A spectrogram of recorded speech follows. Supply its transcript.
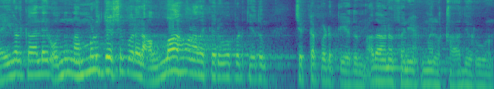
കൈകൾ കാലുകൾ ഒന്നും നമ്മൾ ഉദ്ദേശിച്ച പോലെയല്ല. അള്ളാഹുവാണ് അതൊക്കെ രൂപപ്പെടുത്തിയതും ചിട്ടപ്പെടുത്തിയതും. അതാണ് ഫനി അമൽ ഖാദിറൂൻ.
